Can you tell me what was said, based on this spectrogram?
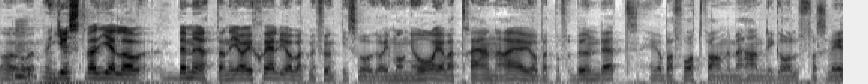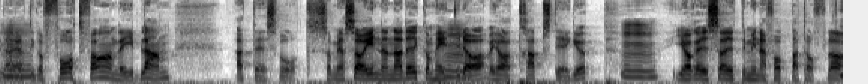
Och, Mm. och, just vad gäller bemötande, jag har ju själv jobbat med funkisfrågor i många år. Jag har varit tränare, jag har jobbat på förbundet, jag jobbar fortfarande med handigolf och så vidare. Mm. Jag tycker fortfarande ibland att det är svårt. Som jag sa innan när du kom hit Mm. idag, vi har ett trappsteg upp. Mm, Jag rusar ut i mina foppatofflor,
